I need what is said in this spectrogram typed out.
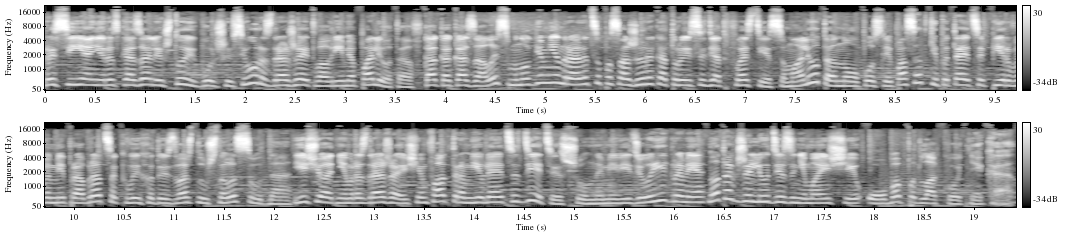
Россияне рассказали, что их больше всего раздражает во время полетов. Как оказалось, многим не нравятся пассажиры, которые сидят в хвосте самолета, но после посадки пытаются первыми пробраться к выходу из воздушного судна. Еще одним раздражающим фактором являются дети с шумными видеоиграми, но также люди, занимающие оба подлокотника.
